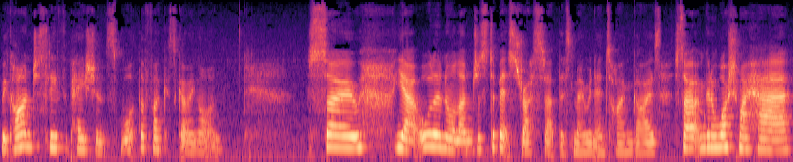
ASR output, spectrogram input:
We can't just leave the patients. What the fuck is going on? So yeah, all in all, I'm just a bit stressed at this moment in time, guys. So I'm gonna wash my hair,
